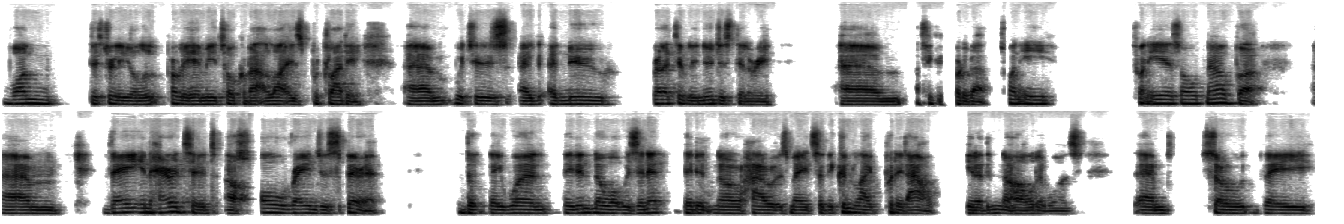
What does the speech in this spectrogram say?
one distillery you'll probably hear me talk about a lot is Bruichladdich, um, which is a, a, new, relatively new distillery um, I think it's probably about 20, 20 years old now, but um, they inherited a whole range of spirit that they weren't, they didn't know what was in it. They didn't know how it was made. So they couldn't like put it out, you know, didn't know how old it was. And so they,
